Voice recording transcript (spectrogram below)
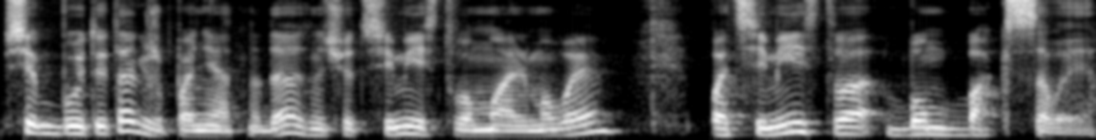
всем будет и так же понятно, да? Значит, семейство мальмовое, подсемейство бомбаксовые.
